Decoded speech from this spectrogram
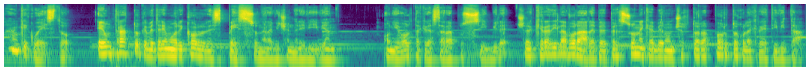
Anche questo è un tratto che vedremo ricorrere spesso nella vicenda di Vivian. Ogni volta che le sarà possibile, cercherà di lavorare per persone che abbiano un certo rapporto con la creatività.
